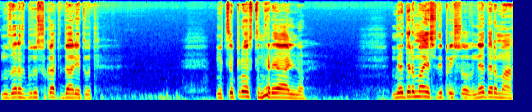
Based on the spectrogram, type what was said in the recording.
Ну зараз буду шукати далі тут. Ну це просто нереально. Не дарма я сюди прийшов, не дарма.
